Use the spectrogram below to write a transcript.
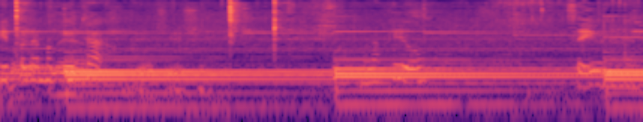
hindi pala makita. Malaki oh. Sa iyo na.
